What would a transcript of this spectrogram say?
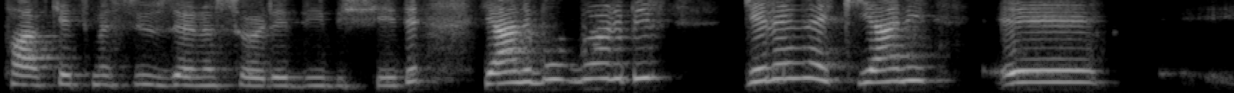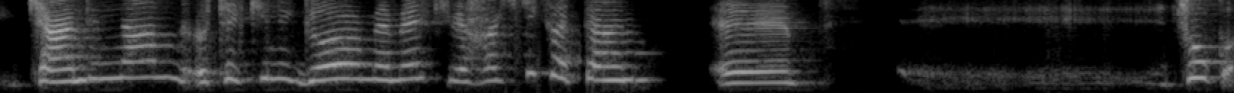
fark etmesi üzerine söylediği bir şeydi. Yani bu böyle bir gelenek yani e, kendinden ötekini görmemek ve hakikaten e, çok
